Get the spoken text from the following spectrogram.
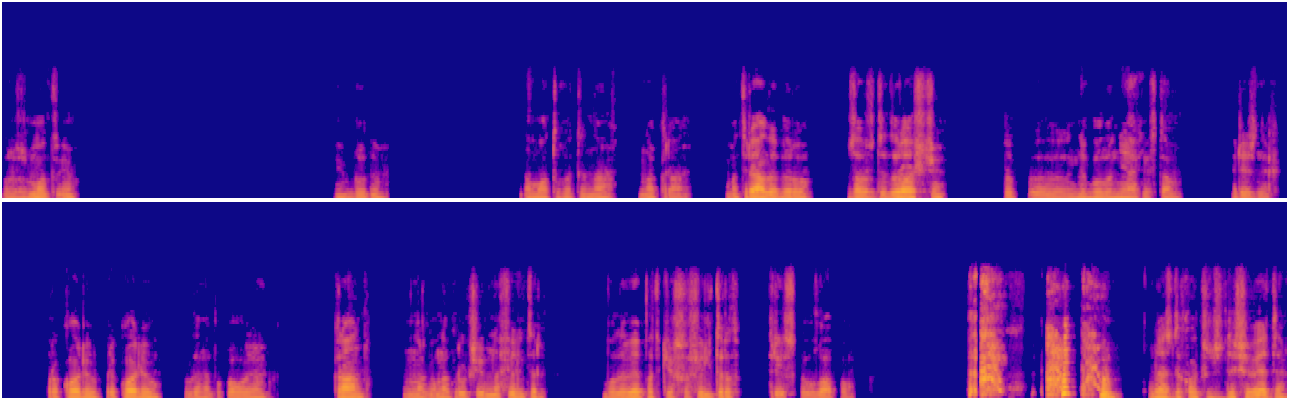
розмотуємо і будемо намотувати на, на кран. Матеріали беру завжди дорожчі, щоб е, не було ніяких там різних проколів, приколів. Коли напаковуємо кран, на- накручуємо на фільтр. Були випадки, що фільтр тріскав, лапав. Везде хочуть здешевити,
